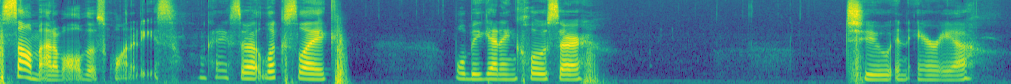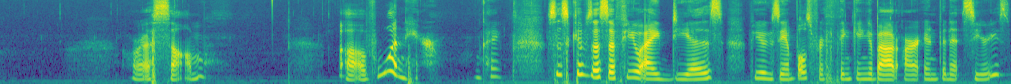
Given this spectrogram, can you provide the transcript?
sum out of all of those quantities. Okay, so it looks like we'll be getting closer to an area or a sum of 1 here. Okay, so this gives us a few ideas, a few examples for thinking about our infinite series.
